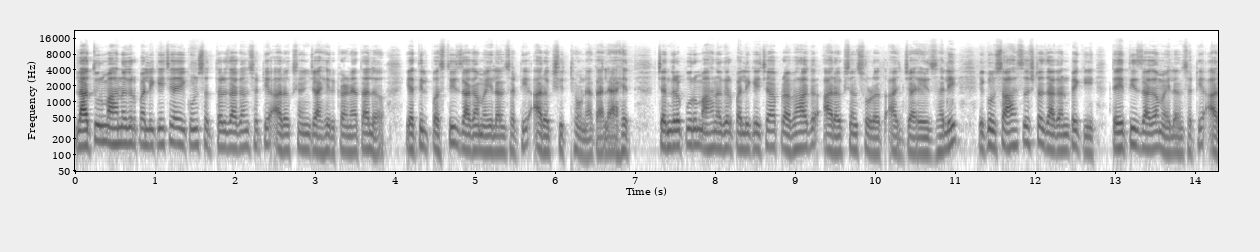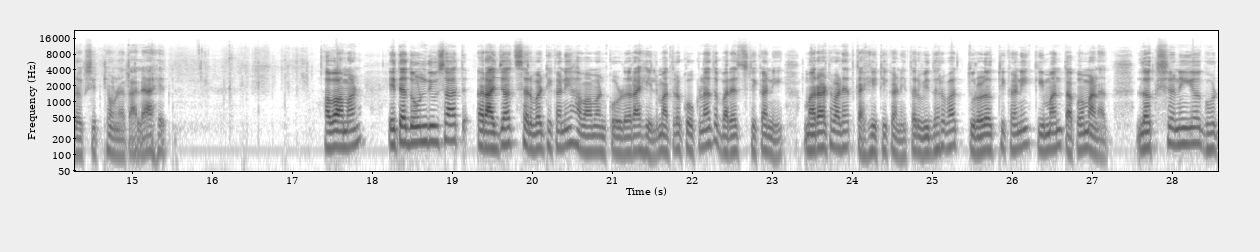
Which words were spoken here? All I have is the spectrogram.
लातूर महानगरपालिकेच्या एकूण सत्तर जागांसाठी आरक्षण जाहीर करण्यात आलं. यातील पस्तीस जागा महिलांसाठी आरक्षित ठेवण्यात आल्या आहेत. चंद्रपूर महानगरपालिकेच्या प्रभाग आरक्षण सोडत आज जाहीर झाली. एकूण सहासष्ट जागांपैकी तेहतीस जागा महिलांसाठी आरक्षित ठेवण्यात आल्या आहेत. हवामान येत्या दोन दिवसात राज्यात सर्व ठिकाणी हवामान कोरडं राहील. मात्र कोकणात बऱ्याच ठिकाणी मराठवाड्यात काही ठिकाणी तर विदर्भात तुरळक ठिकाणी किमान तापमानात लक्षणीय घोट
